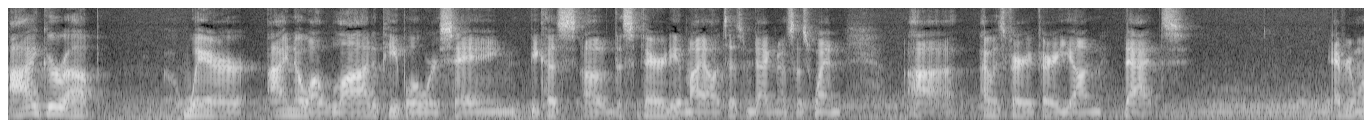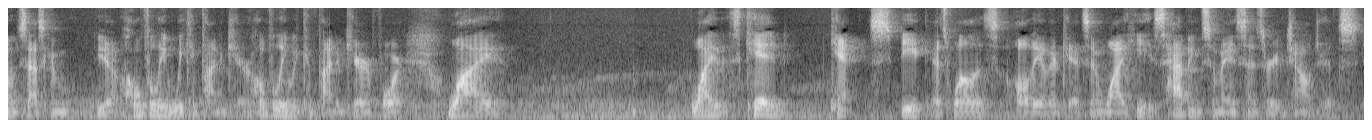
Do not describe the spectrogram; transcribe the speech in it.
I grew up where I know a lot of people were saying, because of the severity of my autism diagnosis when uh, I was very, very young, that everyone was asking, you know, hopefully we can find a cure. Hopefully we can find a cure for why why this kid can't speak as well as all the other kids and why he's having so many sensory challenges.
